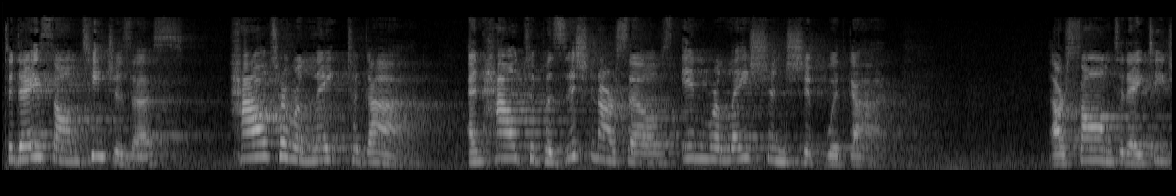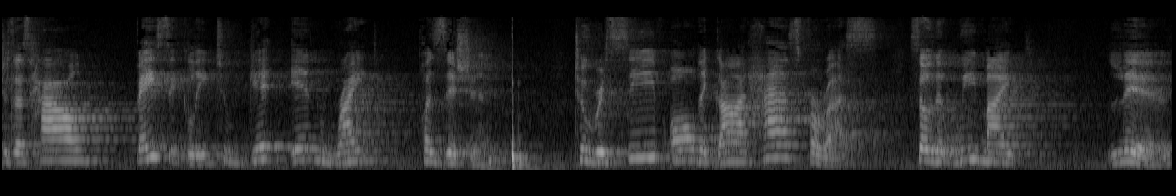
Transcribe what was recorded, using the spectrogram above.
Today's psalm teaches us how to relate to God and how to position ourselves in relationship with God. Our psalm today teaches us how basically to get in right position to receive all that God has for us so that we might live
